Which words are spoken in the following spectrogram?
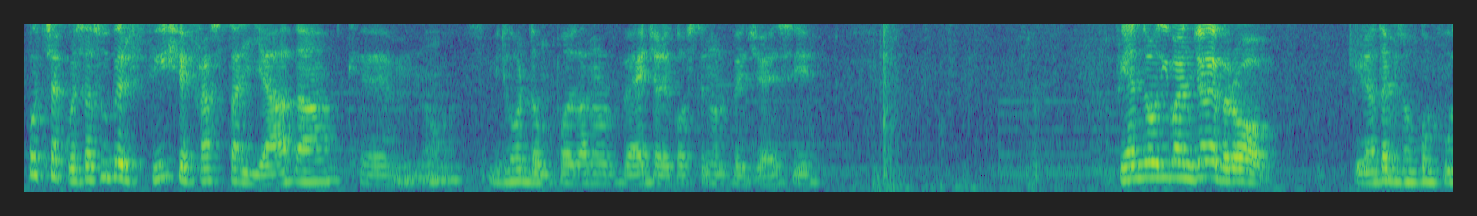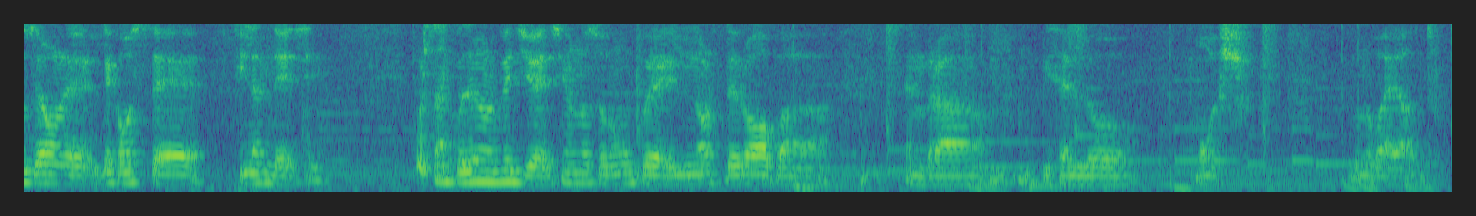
Poi c'è questa superficie frastagliata che no, mi ricorda un po' la Norvegia, le coste norvegesi. Finendolo di mangiare però in realtà mi sono confuso, erano le, le coste finlandesi. Forse anche quelle norvegesi, non lo so, comunque il nord Europa sembra un pisello moscio, l'uno va l'altro.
